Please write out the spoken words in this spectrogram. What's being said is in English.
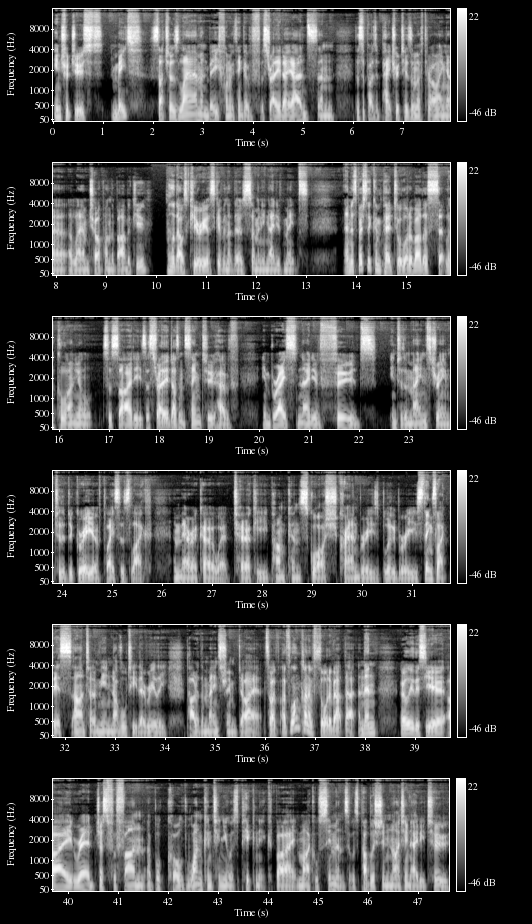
introduced meat such as lamb and beef when we think of Australia Day ads and the supposed patriotism of throwing a, a lamb chop on the barbecue. I thought that was curious given that there's so many native meats. And especially compared to a lot of other settler colonial societies, Australia doesn't seem to have embraced native foods into the mainstream to the degree of places like America, where turkey, pumpkin, squash, cranberries, blueberries, things like this aren't a mere novelty. They're really part of the mainstream diet. So I've, I've long kind of thought about that. And then earlier this year, I read just for fun a book called One Continuous Picnic by Michael Symons. It was published in 1982.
